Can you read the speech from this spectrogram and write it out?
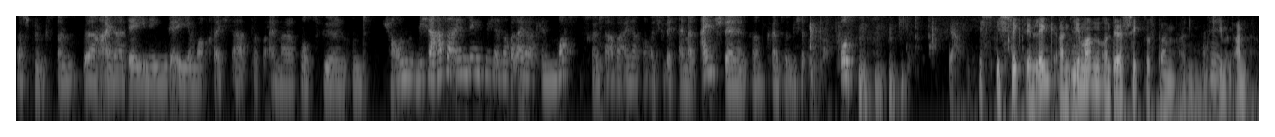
Das stimmt. Dann müsste einer derjenigen, der hier Mod-Rechte hat, das einmal ausfüllen und schauen. Micha hatte einen Link, Micha ist aber leider kein Mod. Das könnte aber einer von euch vielleicht einmal einstellen. Dann könnte Micha das posten. Ja, ich, ich schicke den Link an jemanden und der schickt es dann an jemand anderen.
